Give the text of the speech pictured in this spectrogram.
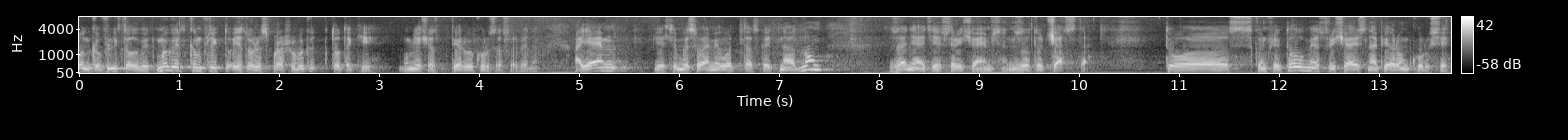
Вон конфликтолог говорит, мы, говорит, конфликтолог. Я тоже спрашиваю, вы кто такие? У меня сейчас первый курс особенно. А я им, если мы с вами вот, так сказать, на одном занятии встречаемся, но зато часто, то с конфликтологами я встречаюсь на первом курсе.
